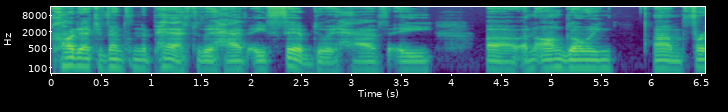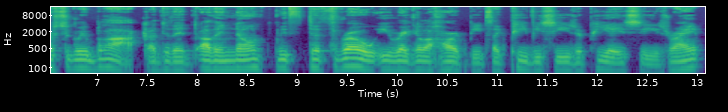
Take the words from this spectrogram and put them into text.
cardiac events in the past? Do they have a fib? Do they have a uh, an ongoing um, first degree block? Uh, do they are they known to throw irregular heartbeats like PVCs or PACs? Right.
